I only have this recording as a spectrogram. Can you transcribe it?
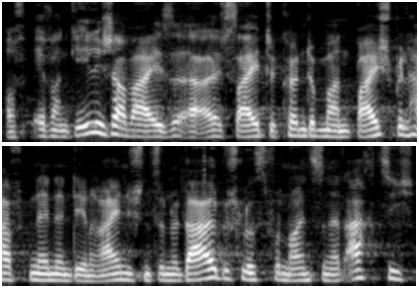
Auf evangelischer Weise, äh, Seite könnte man beispielhaft nennen den Rheinischen Synodalbeschluss von 1980,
